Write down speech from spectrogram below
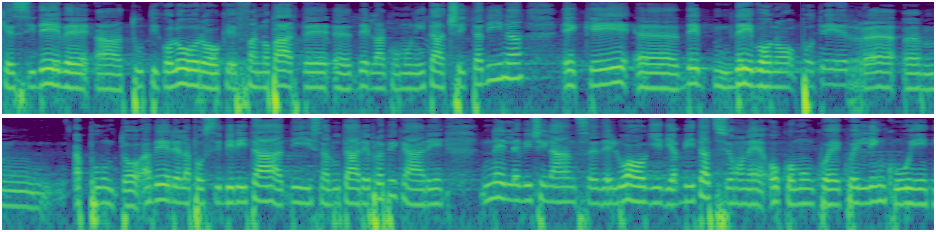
che si deve a tutti coloro che fanno parte eh, della comunità cittadina e che eh, de devono poter ehm, appunto avere la possibilità di salutare i propri cari nelle vicinanze dei luoghi di abitazione o comunque quelli in cui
